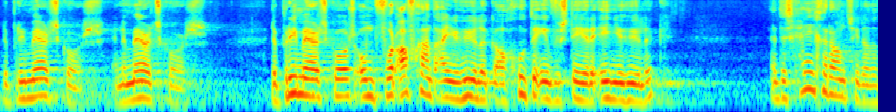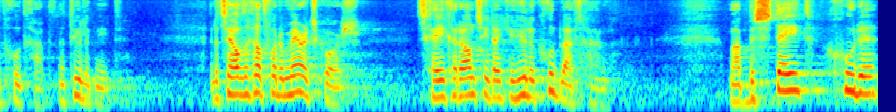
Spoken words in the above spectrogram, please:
de primaire course en de marriage course. De primaire course om voorafgaand aan je huwelijk al goed te investeren in je huwelijk. Het is geen garantie dat het goed gaat, natuurlijk niet. En hetzelfde geldt voor de marriage course. Het is geen garantie dat je huwelijk goed blijft gaan. Maar besteed goede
